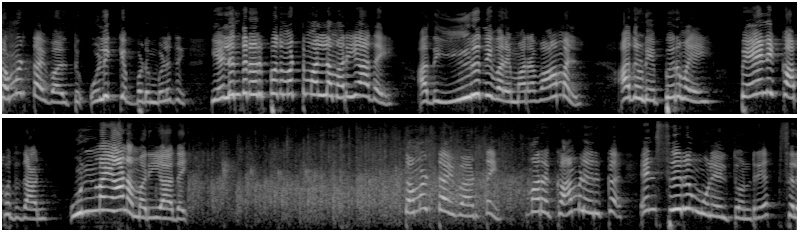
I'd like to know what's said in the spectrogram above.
தமிழ்த்தாய் வாழ்த்து ஒழிக்கப்படும் பொழுது எழுந்து நிற்பது மட்டுமல்ல மரியாதை. அது இறுதி வரை மறவாமல் அதனுடைய பெருமையை பேணி காப்பதுதான் உண்மையான மரியாதை. தமிழ்த்தாய் வார்த்தை மறக்காமல் இருக்க என் சிறு மூலையில் தோன்றிய சில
